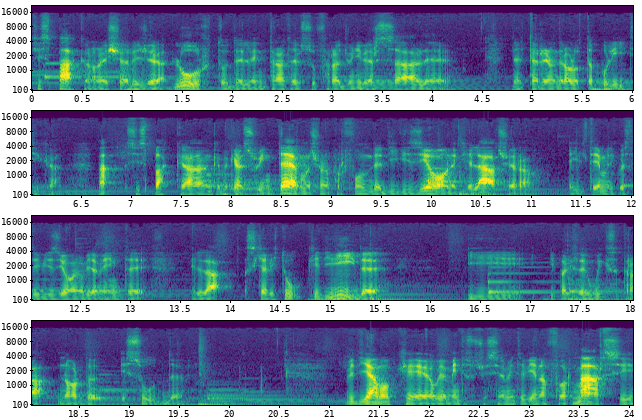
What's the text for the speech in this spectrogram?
si spacca, non riesce a reggere l'urto dell'entrata del suffragio universale nel terreno della lotta politica, ma si spacca anche perché al suo interno c'è una profonda divisione che lacera e il tema di questa divisione ovviamente è la schiavitù che divide i, i partiti dei Whigs tra nord e sud. Vediamo che ovviamente successivamente viene a formarsi,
